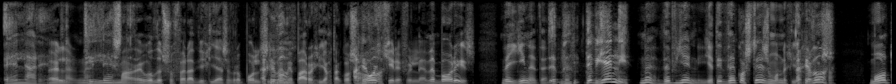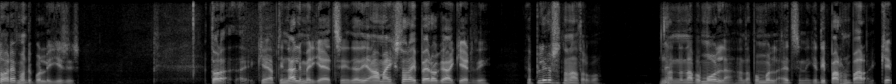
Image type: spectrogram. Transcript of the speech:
έλα ρε. Έλα, ναι. Τι λες. Μα εγώ δεν σου φέρα 2.000 ευρώ πώληση για Ακριβώς. να με πάρω 1.800. Ακριβώς. Όχι, ρε φίλε, δεν μπορείς. Δεν γίνεται. Δεν βγαίνει. Ναι, δεν βγαίνει. Γιατί δεν κοστίζει μόνο 1.800. Ακριβώς. Μόνο το ρεύμα το υπολογίζεις. Τώρα ε, και από την άλλη μεριά έτσι. Δηλαδή, άμα έχεις τώρα υπέρογκα κέρδη, ε, πλήρωσε τον άνθρωπο. Ναι. Να, να, να πούμε όλα. Να τα πούμε όλα. Έτσι είναι. Γιατί υπάρχουν πάρα. Και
